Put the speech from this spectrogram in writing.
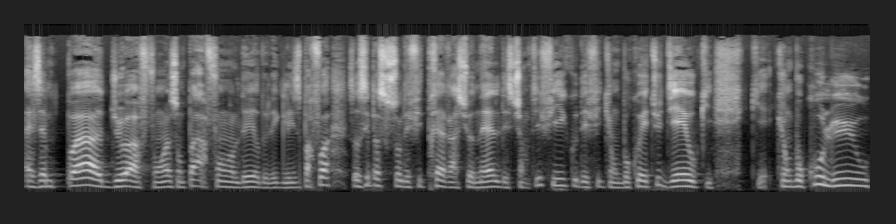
elles n'aiment pas Dieu à fond. Elles sont pas à fond dans le délire de l'Église. Parfois, c'est aussi parce que ce sont des filles très rationnelles, des scientifiques ou des filles qui ont beaucoup étudié ou qui, qui, qui ont beaucoup lu ou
